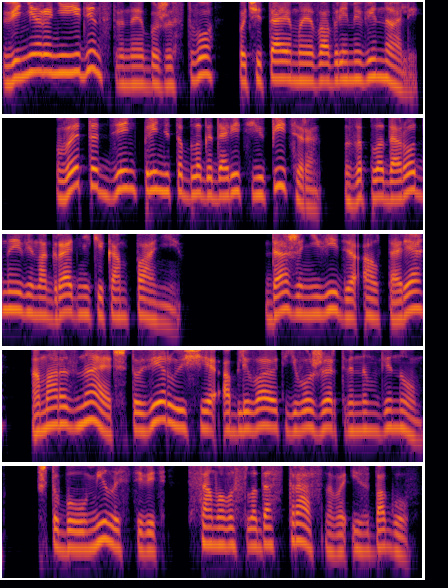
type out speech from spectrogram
Венера не единственное божество, почитаемое во время виналей. В этот день принято благодарить Юпитера за плодородные виноградники компании. Даже не видя алтаря, Амара знает, что верующие обливают его жертвенным вином, чтобы умилостивить самого сладострастного из богов.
